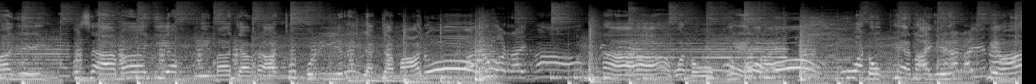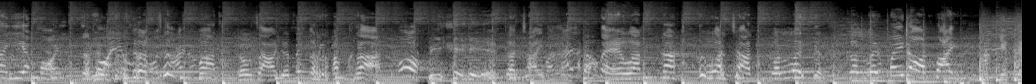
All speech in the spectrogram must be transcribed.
มาเยี่ยมอุตส่าห์มาเยี่ยมที่มาจากราชบุรีและอยากจะมาดูมาดูอะไรครับนาว่าโดกแค่ไหนว่าโดกแค่ไหนเนี่ยพี่มาเยี่ยมหน่อยจะถึงถึงบ้านน้องสาวอย่านึกรำคาญโอ้พี่ก็ใช่ตั้งแต่วันนั้นตัวฉันก็เลยเกลียดก็เลยไม่นอนไป เข้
